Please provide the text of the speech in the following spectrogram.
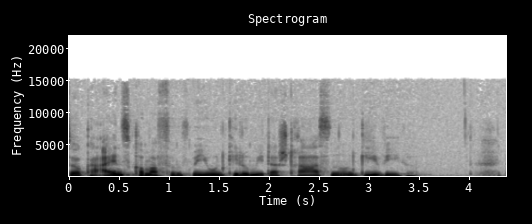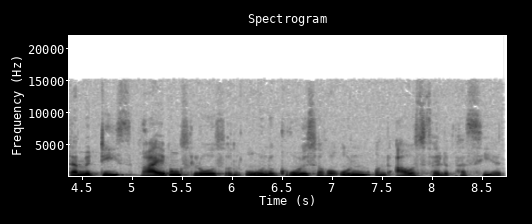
ca. 1,5 Millionen Kilometer Straßen und Gehwege. Damit dies reibungslos und ohne größere Un- und Ausfälle passiert,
